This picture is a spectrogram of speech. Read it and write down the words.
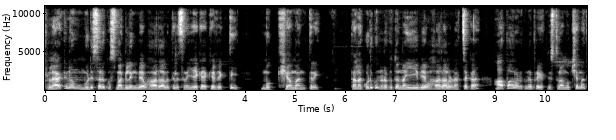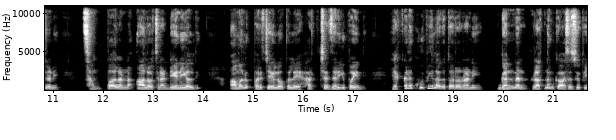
ప్లాటినం ముడిసరుకు స్మగ్లింగ్ వ్యవహారాలు తెలిసిన ఏకైక వ్యక్తి ముఖ్యమంత్రి. తన కొడుకు నడుపుతున్న ఈ వ్యవహారాలు నచ్చక ఆపాలనుకునే ప్రయత్నిస్తున్న ముఖ్యమంత్రిని చంపాలన్న ఆలోచన డేనిగల్ది అమలు పరిచయ లోపలే హత్య జరిగిపోయింది. ఎక్కడ కూపీ లాగుతారోనని గన్మెన్ రత్నంకు ఆశ చూపి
